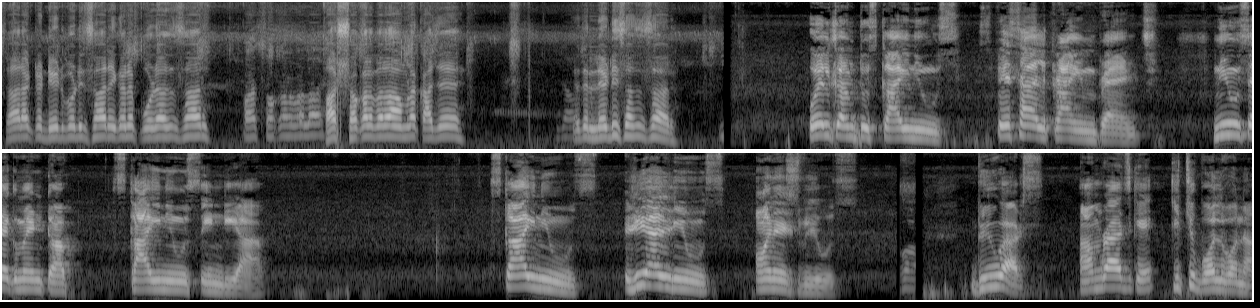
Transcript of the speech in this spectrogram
স্যার একটা ডেড বডি স্যার এখানে পড়ে আছে স্যার। আজ সকালবেলা? আজ সকালবেলা আমরা কাজে এতে লেডিস আছে sir. Welcome to Sky News special crime branch new segment of Sky News India Sky News real news honest views viewers আমরা আজকে কিছু বলব না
